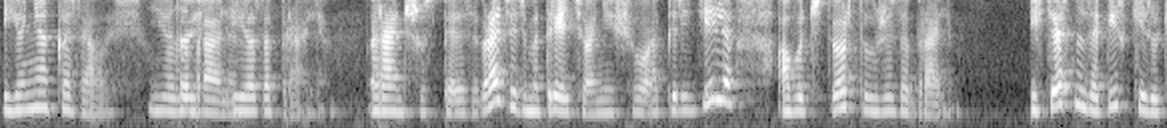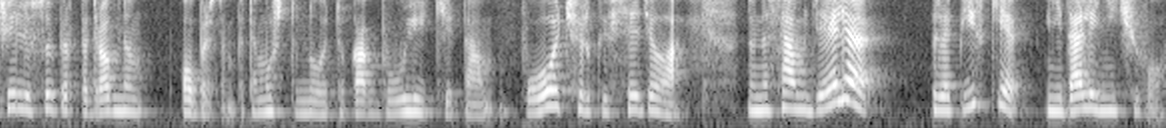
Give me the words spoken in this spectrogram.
ее не оказалось. Ее То забрали. есть ее забрали. Раньше успели забрать, видимо, третью они еще опередили, а вот четвертую уже забрали. Естественно, записки изучили супер подробным образом, потому что, ну, это как бы улики, там, почерк и все дела. Но на самом деле записки не дали ничего,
